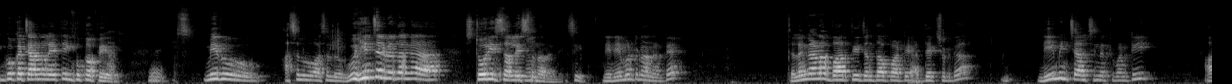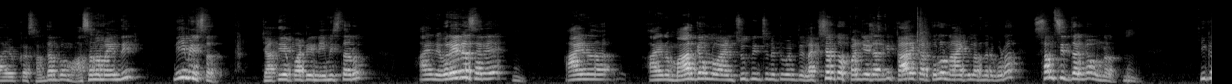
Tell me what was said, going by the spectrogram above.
ఇంకొక ఛానల్ అయితే ఇంకొక పేరు. మీరు అసలు అసలు ఊహించని విధంగా స్టోరీస్ అల్లిస్తున్నారండి సి నేనేమంటున్నానంటే తెలంగాణ భారతీయ జనతా పార్టీ అధ్యక్షుడిగా నియమించాల్సినటువంటి ఆ యొక్క సందర్భం ఆసనమైంది నియమిస్తారు. జాతీయ పార్టీ నియమిస్తారు. ఆయన ఎవరైనా సరే ఆయన ఆయన మార్గంలో ఆయన చూపించినటువంటి లక్ష్యంతో పనిచేయడానికి కార్యకర్తలు నాయకులందరూ కూడా సంసిద్ధంగా ఉన్నారు. ఇక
